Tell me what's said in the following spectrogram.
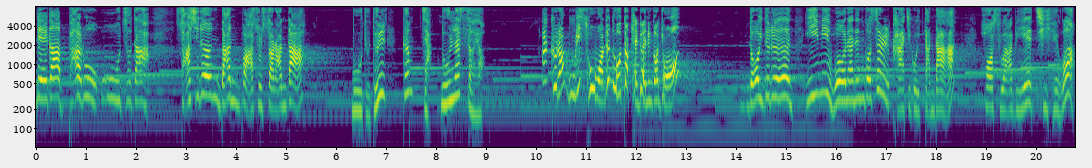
내가 바로 오즈다. 사실은 난 마술사란다. 모두들 깜짝 놀랐어요. 아, 그럼 우리 소원은 어떻게 되는 거죠? 너희들은 이미 원하는 것을 가지고 있단다. 허수아비의 지혜와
